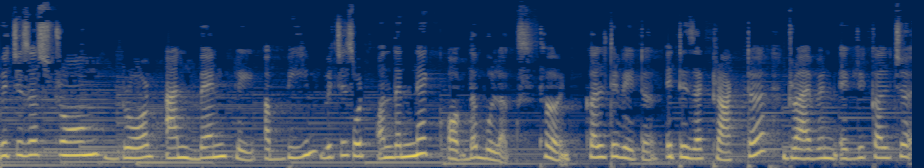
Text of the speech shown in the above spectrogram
which is a strong, broad and bent blade, a beam which is put on the neck of the bullocks. Third, cultivator. It is a tractor driven agriculture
